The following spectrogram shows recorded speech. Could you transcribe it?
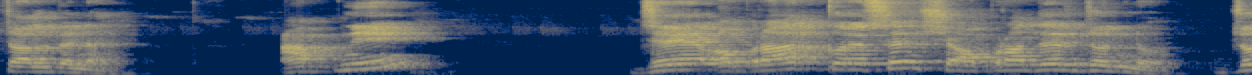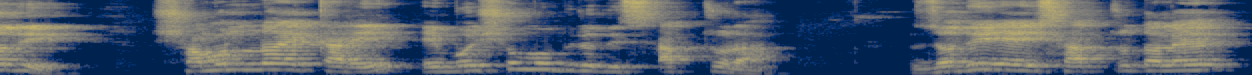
চলবে না। আপনি যে অপরাধ করেছেন সে অপরাধের জন্য যদি সমন্বয়কারী, এই বৈষম্য বিরোধী ছাত্ররা যদি এই ছাত্র দলের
